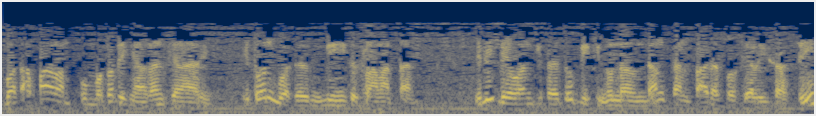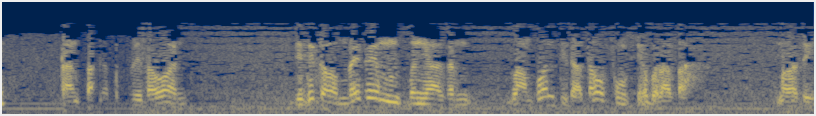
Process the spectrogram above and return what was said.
buat apa lampu motor dinyalakan siang hari. Itu kan buat demi keselamatan. Jadi Dewan kita itu bikin undang-undang tanpa ada sosialisasi, tanpa ada pemberitahuan. Jadi kalau mereka yang menyalakan lampuan tidak tahu fungsinya berapa. Terima kasih.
